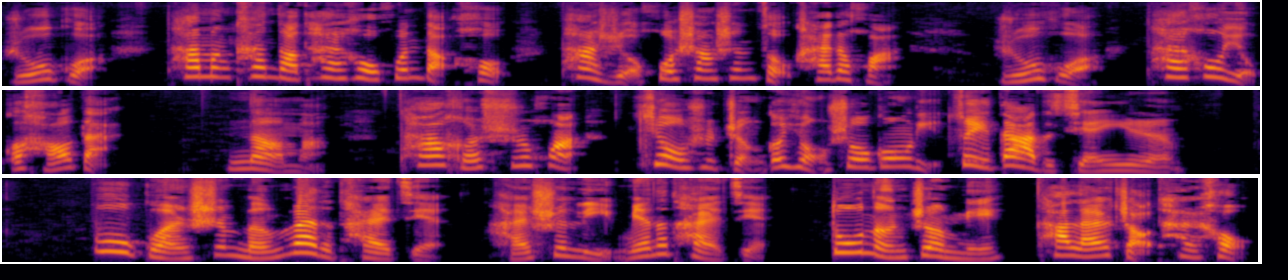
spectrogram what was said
如果他们看到太后昏倒后怕惹祸上身走开的话，如果太后有个好歹，那么他和诗画。就是整个永寿宫里最大的嫌疑人，不管是门外的太监还是里面的太监，都能证明他来找太后，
